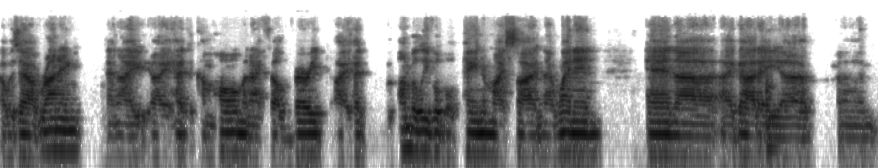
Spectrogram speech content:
I was out running and I, I had to come home and I felt very, I had unbelievable pain in my side and I went in and uh, I got a uh, um,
